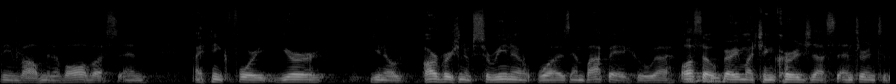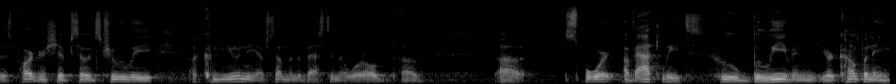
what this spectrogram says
the involvement of all of us. And I think for your, you know, our version of Serena was Mbappe, who uh, also mm-hmm. very much encouraged us to enter into this partnership. So it's truly a community of some of the best in the world of uh, sport, of athletes who believe in your company.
